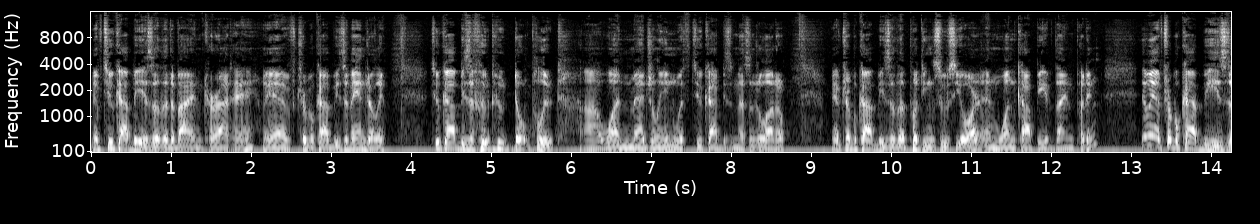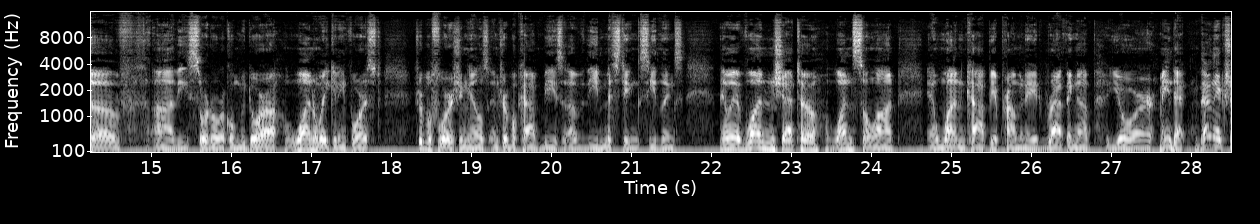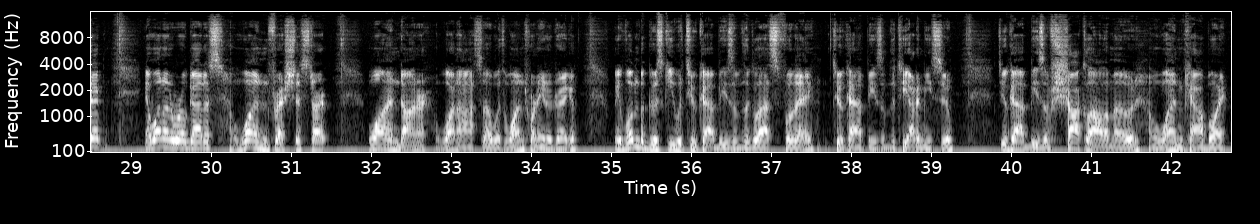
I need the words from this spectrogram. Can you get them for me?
We have two copies of the Divine Karate. We have triple copies of Angeli. Two copies of Hoot Hoot Don't Pollute. Uh, one Mageline with two copies of Messenger Lotto. We have triple copies of the Pudding Susior and one copy of Thine Pudding. Then we have triple copies of uh, the Sword Oracle Mudora, one Awakening Forest, triple Flourishing Hills, and triple copies of the Misting Seedlings. Then we have one Chateau, one Salon, and one copy of Promenade, wrapping up your main deck. Then next check, got one Underworld Goddess, one Fresh to Start, one Donner, one Asa with one Tornado Dragon. We have one Bagooska with two copies of the Glass Follet, two copies of the Tiaramisu, two copies of Shock Lala Mode, one Cowboy,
